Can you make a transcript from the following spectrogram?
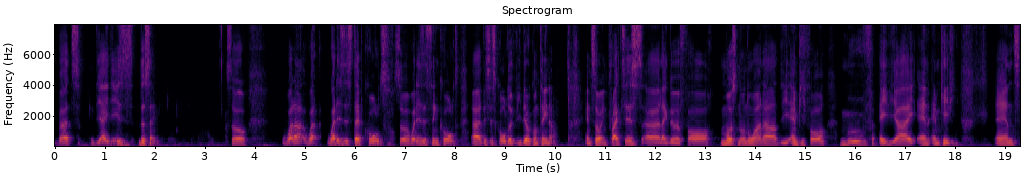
But the idea is the same. So what are what what is this step called? So what is this thing called? Uh, this is called a video container. And so in practice uh, like the four most known one are the mp4 mov avi and mkv and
